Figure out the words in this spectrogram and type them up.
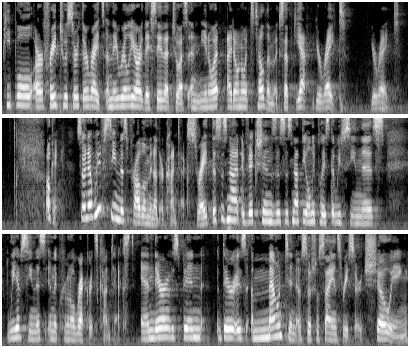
people are afraid to assert their rights, and they really are. They say that to us. And you know what? I don't know what to tell them, except, yeah, you're right. You're right. Okay, so now we've seen this problem in other contexts, right? This is not evictions. This is not the only place that we've seen this. We have seen this in the criminal records context. And there has been, there is a mountain of social science research showing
